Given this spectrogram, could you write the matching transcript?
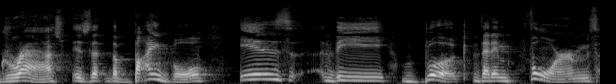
grasp is that the Bible is the book that informs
